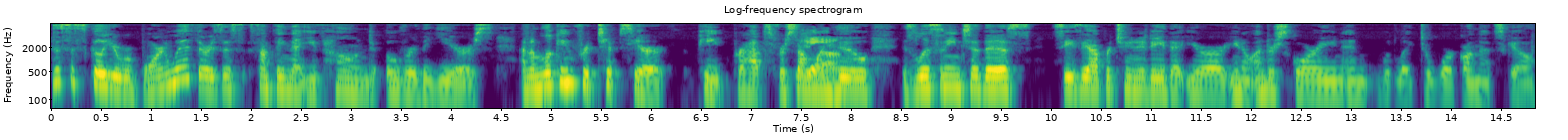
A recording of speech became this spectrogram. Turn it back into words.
Is this a skill you were born with or is this something that you've honed over the years? And i'm looking for tips here pete perhaps for someone yeah. who is listening to this sees the opportunity that you're, you know, underscoring and would like to work on that skill?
